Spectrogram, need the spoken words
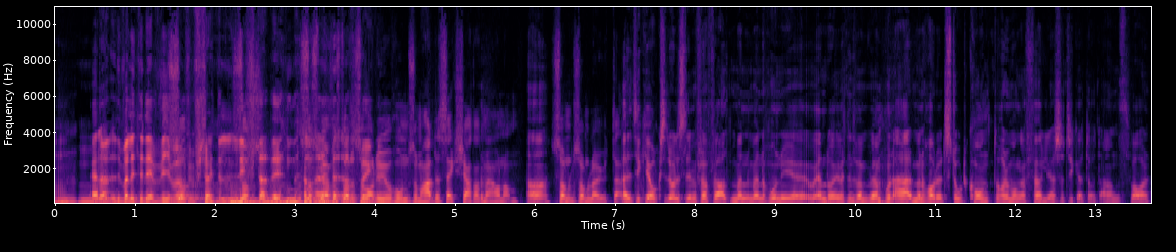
Mm. Eller? Det var lite det vi var, vi försökte lyfta det. Så som jag förstår det så var det ju hon som hade sexchattat med honom. Ja. Som, som la ut Ja, den. det tycker jag också är dålig stil, men framförallt, men, men hon är ju ändå, jag vet inte vem, vem hon är, men har du ett stort konto, har du många följare så tycker jag att du har ett ansvar.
